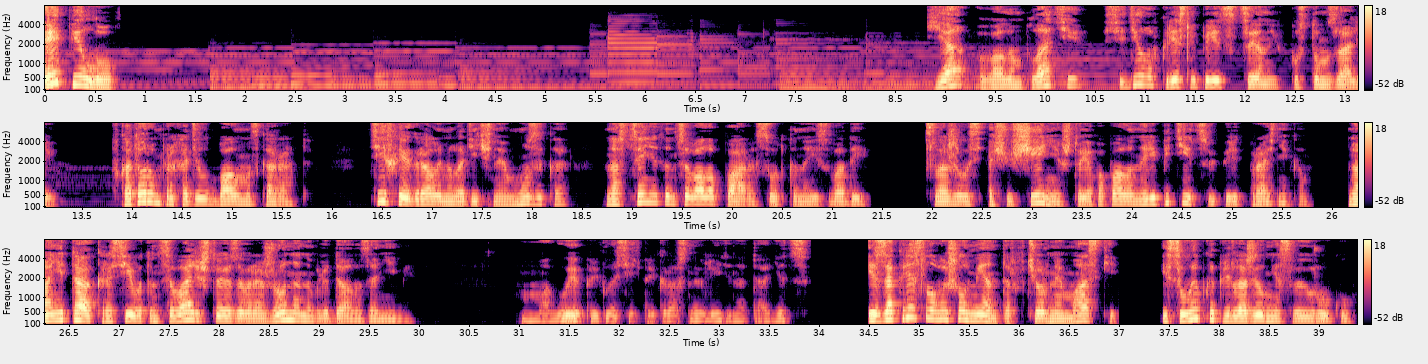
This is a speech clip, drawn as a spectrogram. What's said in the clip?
Эпилог Я в алом платье сидела в кресле перед сценой в пустом зале, в котором проходил бал-маскарад. Тихо играла мелодичная музыка, на сцене танцевала пара, сотканная из воды. Сложилось ощущение, что я попала на репетицию перед праздником. Но они так красиво танцевали, что я завороженно наблюдала за ними. «Могу я пригласить прекрасную леди на танец?» Из-за кресла вышел ментор в черной маске и с улыбкой предложил мне свою руку.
